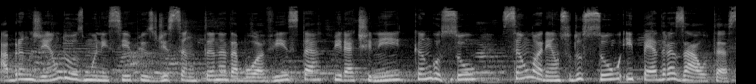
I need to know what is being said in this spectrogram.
abrangendo os municípios de Santana da Boa Vista, Piratini, Canguçu, São Lourenço do Sul e Pedras Altas.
